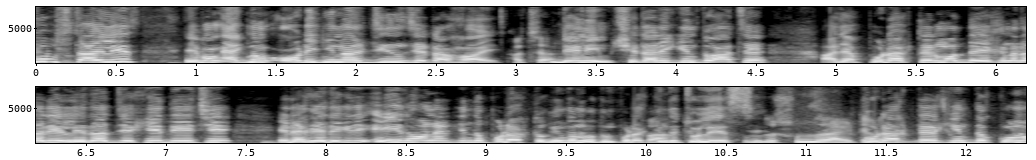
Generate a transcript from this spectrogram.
খুব স্টাইলিশ এবং একদম অরিজিনাল জিন্স যেটা হয় আচ্ছা। ডেনিম সেটারই কিন্তু আছে। আচ্ছা প্রোডাক্টের মধ্যে এখানে দাঁড়িয়ে লেদার দেখিয়ে দিয়েছি। এটাকে দেখেছি এই ধরনের কিন্তু প্রোডাক্টও কিন্তু নতুন প্রোডাক্ট কিন্তু চলে এসছে। সুন্দর প্রোডাক্টের কিন্তু কোনো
